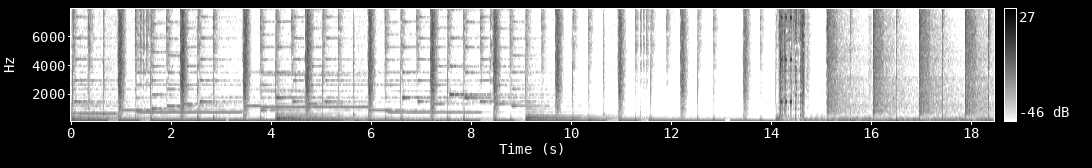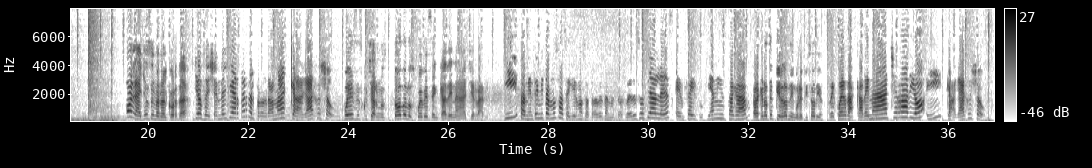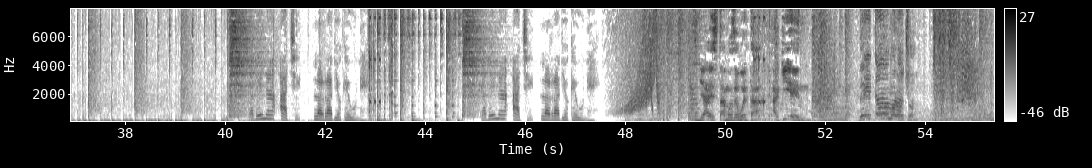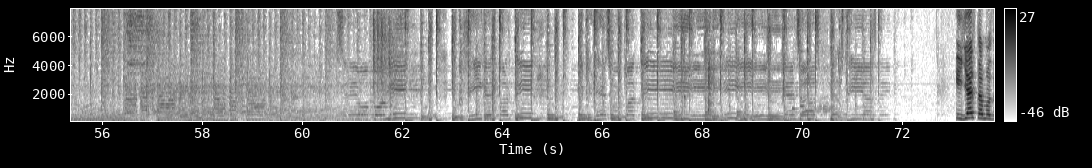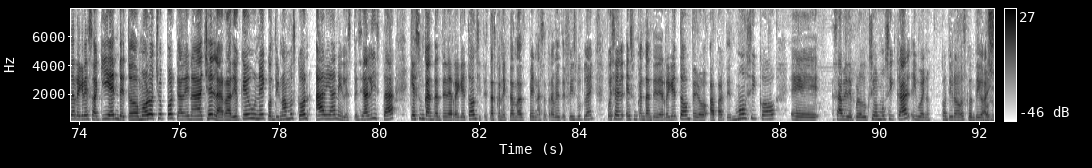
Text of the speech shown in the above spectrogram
Hola, yo soy Manuel Corda. Yo soy Shendel Yerter del programa Cagajo Show. Puedes escucharnos todos los jueves en Cadena H Radio. Y también te invitamos a seguirnos a través de nuestras redes sociales, en Facebook y en Instagram. Para que no te pierdas ningún episodio. Recuerda Cadena H Radio y Cagajo Show. Cadena H, la radio que une. Cadena H, la radio que une. Ya estamos de vuelta aquí en De todo morocho. Y ya estamos de regreso aquí en De Todo Morocho por Cadena H, la radio que une. Continuamos con Arian, el especialista, que es un cantante de reggaetón. Si te estás conectando apenas a través de Facebook Live, pues él es un cantante de reggaetón, pero aparte es músico, eh, sabe de producción musical y bueno, continuamos contigo. Nos,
